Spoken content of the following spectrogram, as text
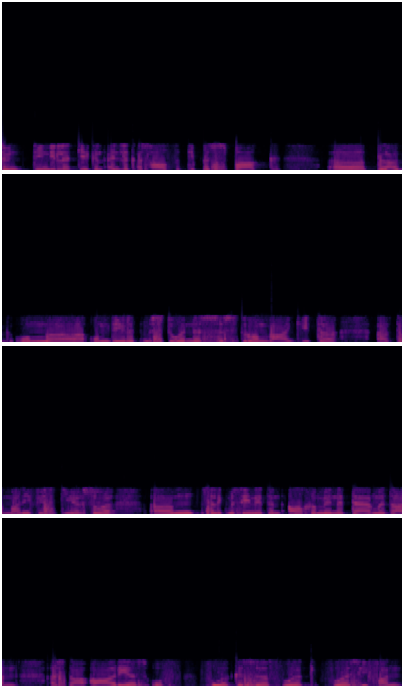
doen dien die litteken eintlik as half 'n tipe spaak uh plug om uh, om die ritmestoornis se stroombaantjie te uh, te manifesteer. So ehm um, sal ek mens net in algemene terme dan as daar areas of fokusse fokusie van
